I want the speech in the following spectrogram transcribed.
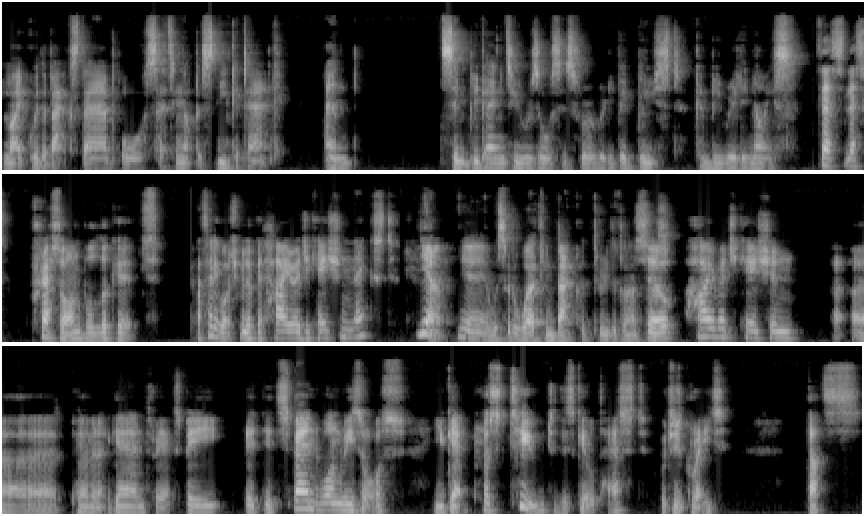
like with a backstab or setting up a sneak attack, and simply paying two resources for a really big boost can be really nice. Let's let's press on. We'll look at. I'll tell you what. Should we look at higher education next? Yeah, yeah, yeah. We're sort of working backward through the classes. So higher education, uh, uh permanent again, three XP. It, it spend one resource you get plus two to the skill test, which is great. That's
